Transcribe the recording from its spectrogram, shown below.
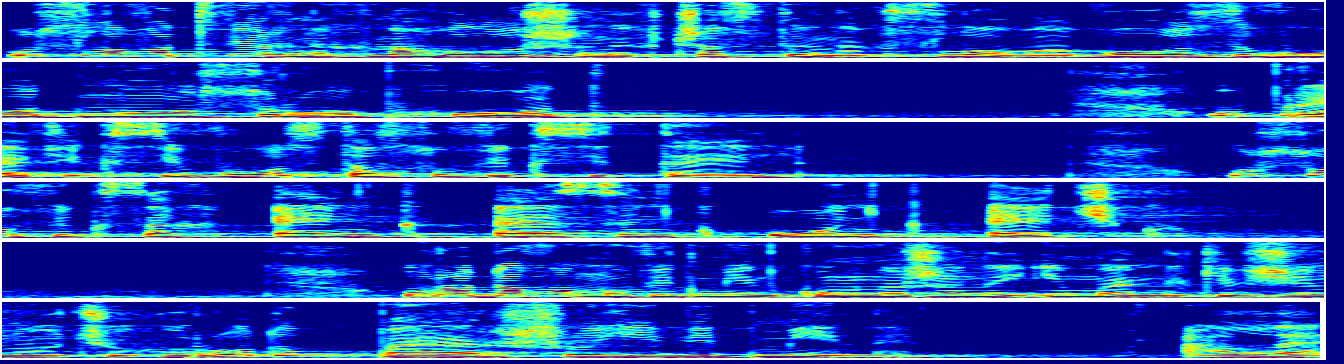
у словотвірних наголошених частинах слова воз, вод, нос, роб, ход, у префіксі воз та суфіксі тель, у суфіксах еньк, есеньк, оньк, ечк. У родовому відмінку множини іменників жіночого роду першої відміни. Але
